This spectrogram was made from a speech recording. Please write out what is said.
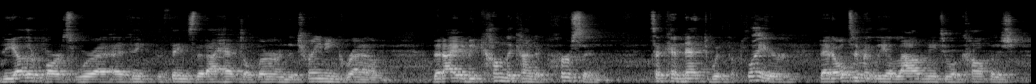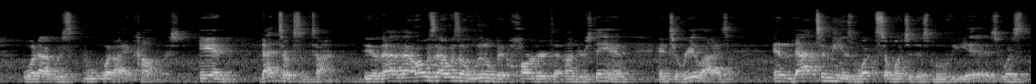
The other parts were, I think, the things that I had to learn, the training ground that I had to become the kind of person to connect with the player that ultimately allowed me to accomplish what I was what I accomplished. And that took some time. You know, that, that was that was a little bit harder to understand and to realize. And that to me is what so much of this movie is was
